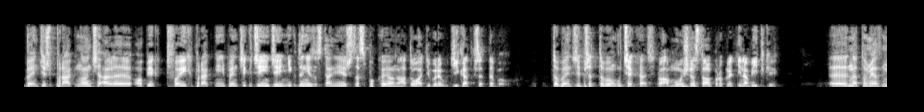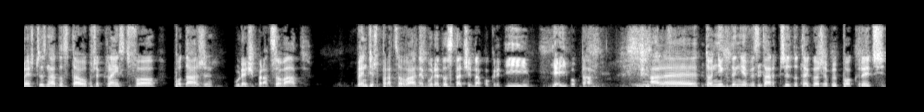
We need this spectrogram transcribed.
Będziesz pragnąć, ale obiekt twoich pragnień będzie gdzie indziej. Nigdy nie zostaniesz Tvá zaspokojona. touha ti bude utíkat před tebou. To będzie przed tobą uciekać. No a muž dostal prokletí nabídky. E, Natomiast mężczyzna dostał przekleństwo podaży. Budeš pracovat, Będziesz ale pracować, nebude to stačit na pokrytí její poptávky. ale to nigdy nie wystarczy do tego, żeby pokryć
